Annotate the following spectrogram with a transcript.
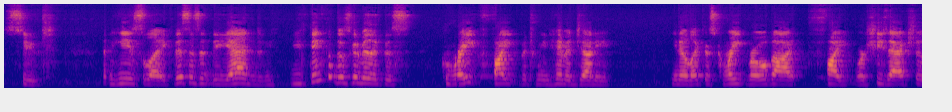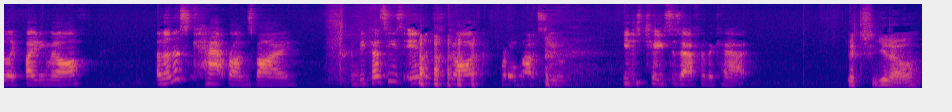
suit. And he's like, this isn't the end. And you think that there's going to be like this great fight between him and Jenny. You know, like this great robot fight where she's actually like fighting him off. And then this cat runs by. And because he's in this dog robot suit, he just chases after the cat. Which, you know,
